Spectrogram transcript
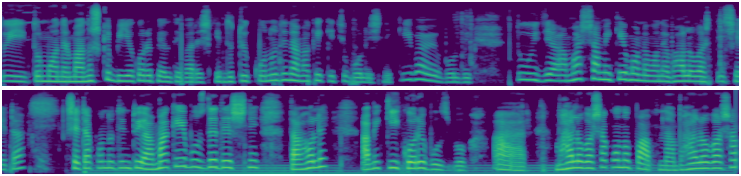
তুই তোর মনের মানুষকে বিয়ে করে ফেলতে পারিস। কিন্তু তুই কোনোদিন আমাকে কিছু বলিসনি। কীভাবে বলবি? তুই যে আমার স্বামীকে মনে, মনে ভালোবাসতিস সেটা, সেটা কোনোদিন তুই আমাকেই বুঝতে দিসনি। তাহলে আমি কি করে বুঝব? আর ভালোবাসা কোনো পাপ না। ভালোবাসা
